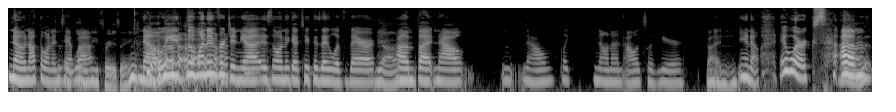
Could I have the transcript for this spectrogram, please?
no, not the one in 'Cause it Tampa. wouldn't be freezing. no, we, the one in Virginia is the one we go to because they live there. Yeah. Um, but now, now like Nana and Alex live here. But Mhm. you know, it works. Yeah. Um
